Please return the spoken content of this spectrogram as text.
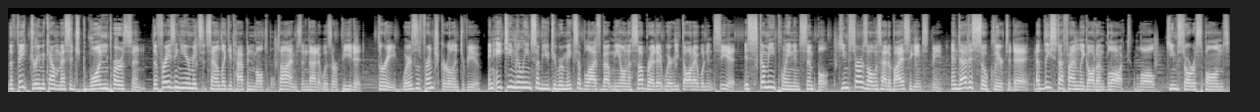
The fake Dream account messaged one person. The phrasing here makes it sound like it happened multiple times and that it was repeated. 3. Where's the French girl interview? An 18 million sub YouTuber makes up lies about me on a subreddit where he thought I wouldn't see it. Is scummy, plain and simple. Keemstar has always had a bias against me, and that is so clear today. At least I finally got unblocked, lol. Keemstar responds,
